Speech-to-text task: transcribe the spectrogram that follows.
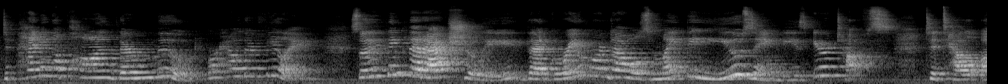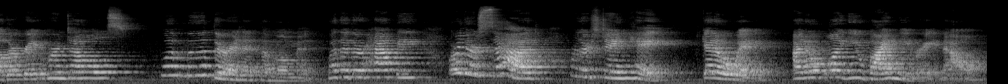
depending upon their mood or how they're feeling. So they think that actually that great horned owls might be using these ear tufts to tell other great horned owls what mood they're in at the moment, whether they're happy or they're sad or they're saying, hey, get away. I don't want you by me right now.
